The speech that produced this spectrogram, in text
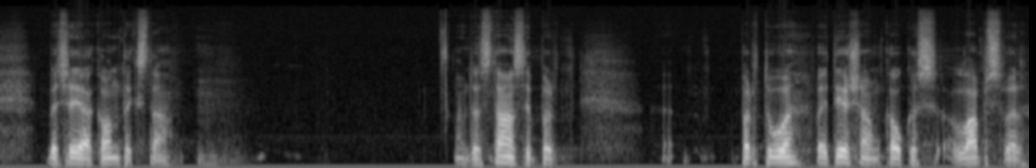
bet šajā kontekstā. Un tas stāsts ir par, par to, vai tiešām kaut kas labs var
